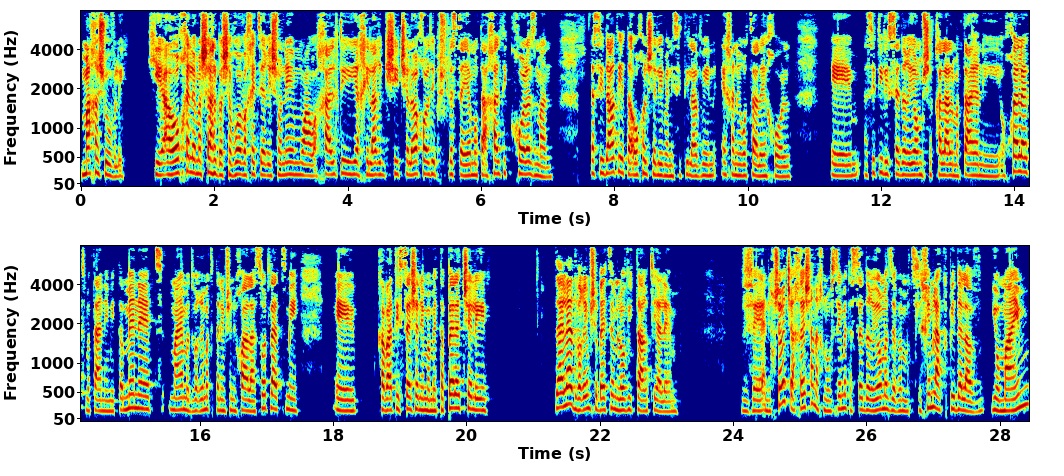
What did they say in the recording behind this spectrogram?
מה חשוב לי. כי האוכל למשל בשבוע וחצי הראשונים, וואו, אכלתי אכילה רגשית שלא יכולתי פשוט לסיים אותה, אכלתי כל הזמן. אז סידרתי את האוכל שלי וניסיתי להבין איך אני רוצה לאכול. אמ, עשיתי לי סדר יום שכלל מתי אני אוכלת, מתי אני מתאמנת, מהם הדברים הקטנים שאני יכולה לעשות לעצמי. אמ, קבעתי סשן עם המטפלת שלי. זה אלה הדברים שבעצם לא ויתרתי עליהם. ואני חושבת שאחרי שאנחנו עושים את הסדר יום הזה ומצליחים להקפיד עליו יומיים,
